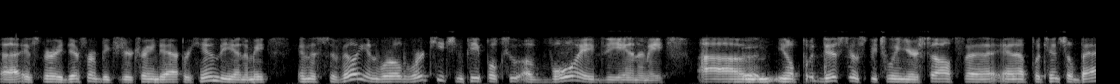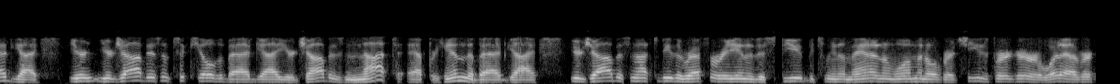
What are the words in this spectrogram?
uh, it's very different because you're trained to apprehend the enemy. In the civilian world, we're teaching people to avoid the enemy. Um, you know, put distance between yourself uh, and a potential bad guy. Your your job isn't to kill the bad guy. Your job is not to apprehend the bad guy. Your job is not to be the referee in a dispute between a man and a woman over a cheeseburger or whatever.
